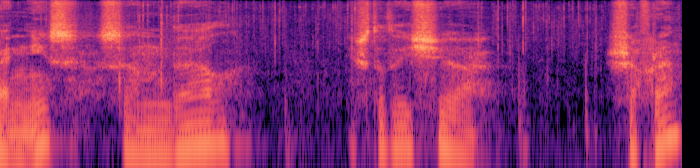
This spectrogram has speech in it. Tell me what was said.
Анис, сандал и что-то еще. Шафран?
